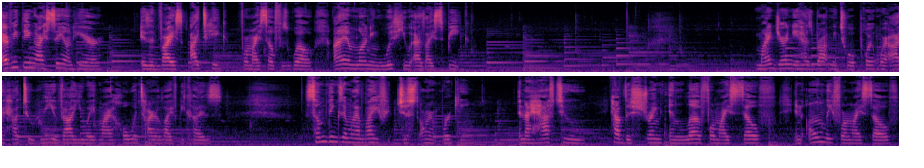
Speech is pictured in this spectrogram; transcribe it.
Everything I say on here is advice I take for myself as well. I am learning with you as I speak. My journey has brought me to a point where I've had to reevaluate my whole entire life because some things in my life just aren't working and I have to have the strength and love for myself and only for myself,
